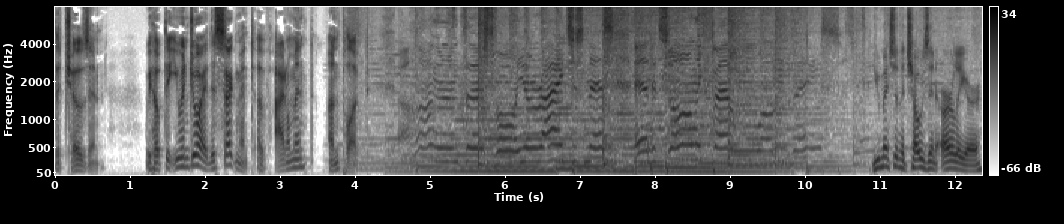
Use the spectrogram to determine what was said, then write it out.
The Chosen. We hope that you enjoy this segment of Idleman Unplugged. a hunger and thirst for your righteousness and it's only found one place You mentioned the chosen earlier,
